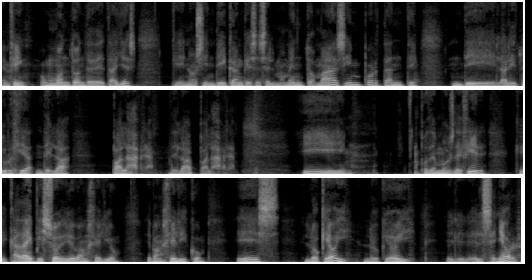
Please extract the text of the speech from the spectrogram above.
en fin, un montón de detalles que nos indican que ese es el momento más importante de la liturgia de la palabra, de la palabra. Y podemos decir que cada episodio evangelio, evangélico es lo que hoy, lo que hoy el, Señor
